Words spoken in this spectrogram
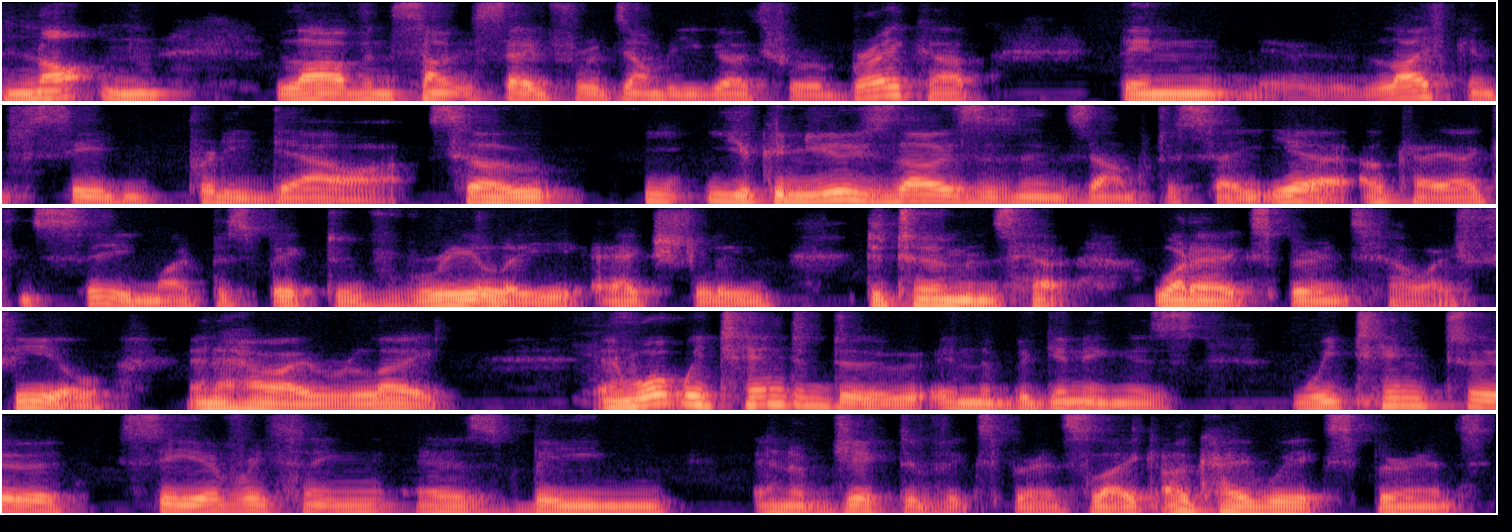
not in love, and so, say, for example, you go through a breakup, then life can seem pretty dour. So you can use those as an example to say, yeah, okay, I can see my perspective really actually determines how what I experience, how I feel, and how I relate. And what we tend to do in the beginning is we tend to see everything as being an objective experience like okay we experience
